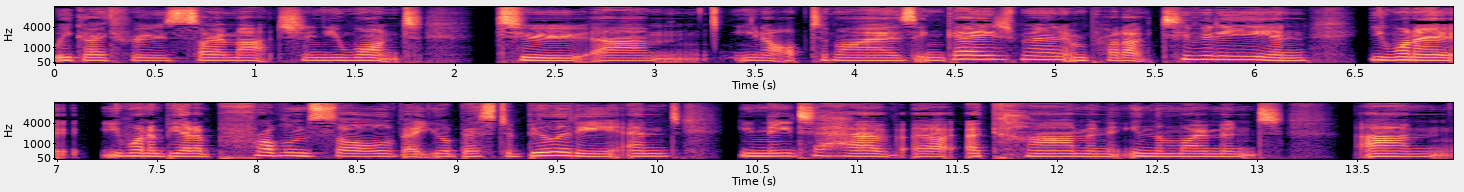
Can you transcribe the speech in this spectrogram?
we go through so much, and you want to um, you know optimize engagement and productivity and you want to you want to be able to problem solve at your best ability and you need to have a, a calm and in the moment um,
